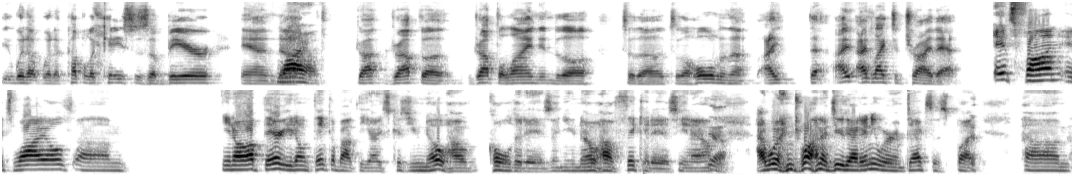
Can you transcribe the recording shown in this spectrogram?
with a with a couple of cases of beer and uh, Wild. drop drop the drop the line into the to the to the hole in the I that I I'd like to try that. It's fun. It's wild. Um, you know, up there you don't think about the ice because you know how cold it is and you know how thick it is. You know, Yeah. I wouldn't want to do that anywhere in Texas, but um,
